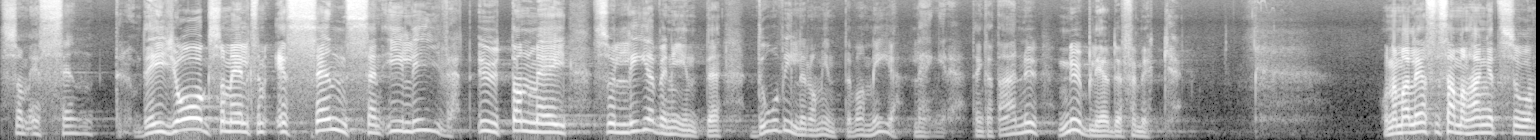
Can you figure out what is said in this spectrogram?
som är centrum. Det är jag som är liksom essensen i livet. Utan mig så lever ni inte. Då ville de inte vara med längre. Tänk att nej, nu, nu blev det för mycket. Och när man läser sammanhanget så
